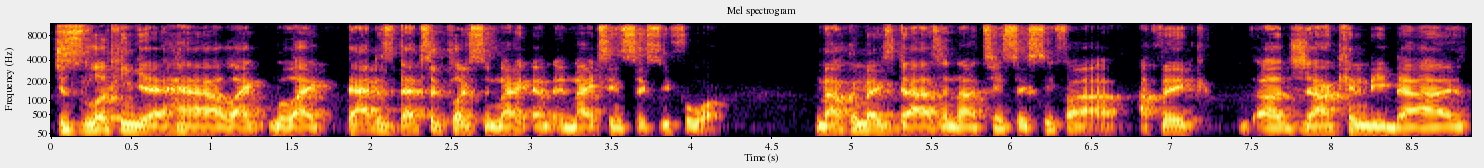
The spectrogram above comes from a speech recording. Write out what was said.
just looking at how like well, like that is that took place in, ni- in 1964. Malcolm X dies in 1965. I think uh, John Kennedy died,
